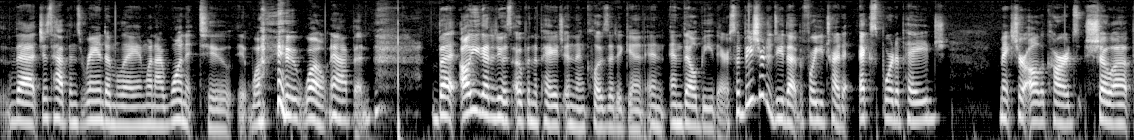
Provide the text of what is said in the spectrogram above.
that just happens randomly, and when I want it to, it won't, happen. But all you got to do is open the page and then close it again, and, and they'll be there. So be sure to do that before you try to export a page. Make sure all the cards show up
